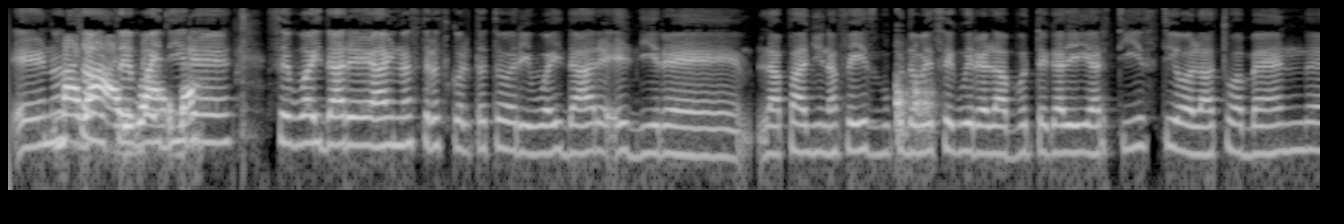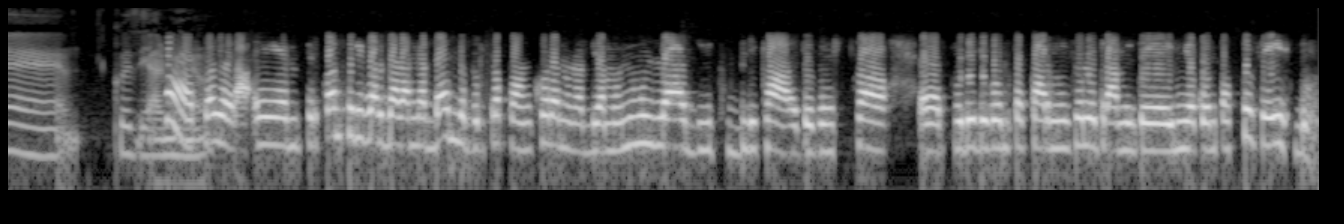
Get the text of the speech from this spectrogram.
E non so Magari, se vuoi guarda. dire, se vuoi dare ai nostri ascoltatori, vuoi dare e dire la pagina Facebook dove seguire la bottega degli artisti o la tua band, eh, così almeno. Certo, allora, ehm, per quanto riguarda la mia band purtroppo ancora non abbiamo nulla di pubblicato, perciò eh, potete contattarmi solo tramite il mio contatto Facebook,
